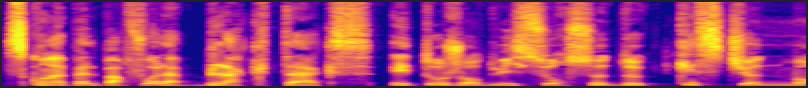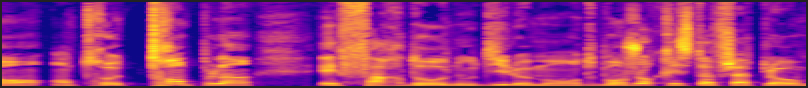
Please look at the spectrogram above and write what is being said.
Ce qu'on appelle parfois la black tax est aujourd'hui source de questionnement entre tremplin et fardeau, nous dit le monde. Bonjour Christophe Châtelot.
